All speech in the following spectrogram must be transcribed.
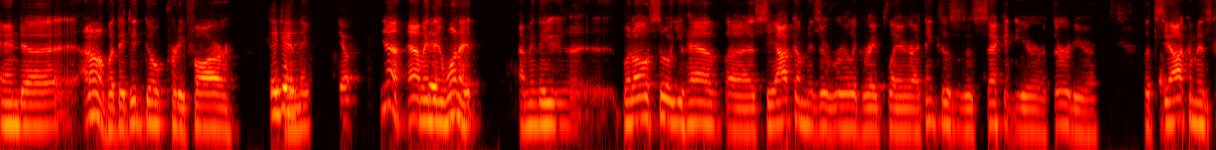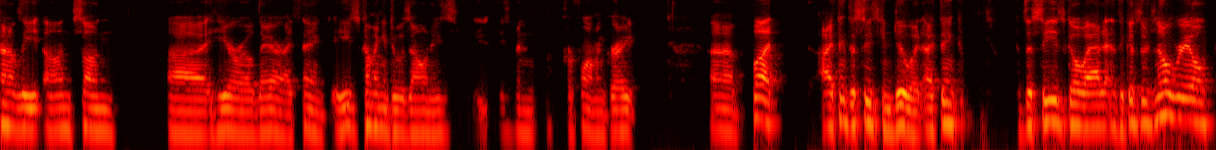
and uh, I don't know, but they did go pretty far. they did. They, Yep. Yeah, I mean They- they won it. I mean they, uh, but also you have uh, Siakam is a really great player. I think this is his second year or third year, but Siakam is kind of the unsung uh, hero there. I think he's coming into his own. He's he's been performing great, uh, but I think the C's can do it. I think if the C's go at it, because there's no real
